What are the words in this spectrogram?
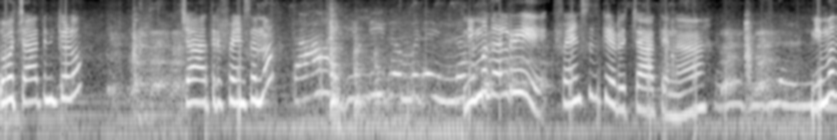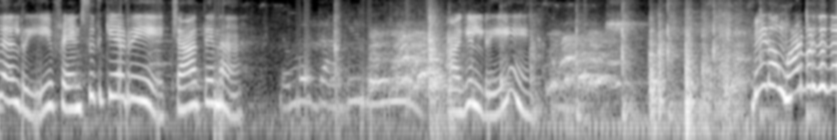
ಬಾಬಾ, ಚಾ ತಿನ್ ಕೇಳು. ಚಾ ಆತ್ರಿ ಫ್ರೆಂಡ್ಸ್ ಅನ್ನು? ನಿಮ್ಮದಲ್ರಿ ಫ್ರೆಂಡ್ಸ್ ಕೇಳ್ರಿ ಚಾ ಆತೇನ? ನಿಮ್ಮದಲ್ರಿ ಫ್ರೆಂಡ್ಸದ್ ಕೇಳ್ರಿ ಚಾ ಆಗಿಲ್ರಿ? ಬೇಡ, ಹಂಗೆ ಮಾಡ್ಬಿಡ್ತದ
